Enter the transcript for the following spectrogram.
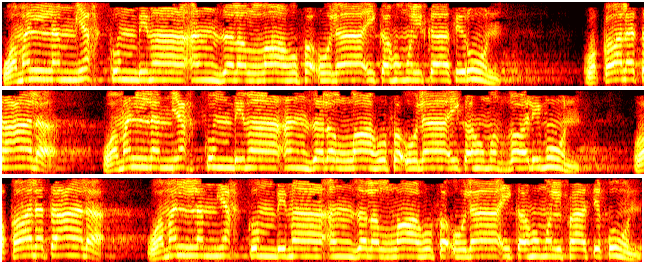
ومن لم يحكم بما أنزل الله فأولئك هم الكافرون وقال تعالى ومن لم يحكم بما أنزل الله فأولئك هم الظالمون وقال تعالى ومن لم يحكم بما أنزل الله فأولئك هم الفاسقون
